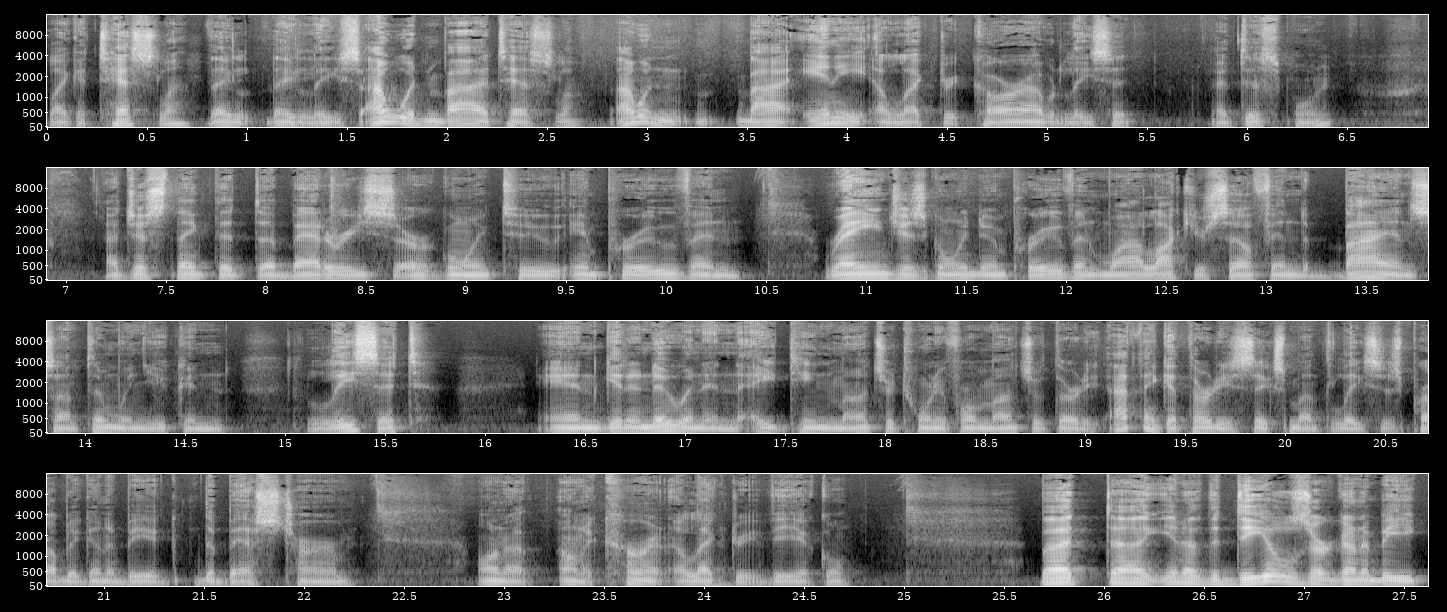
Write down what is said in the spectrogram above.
like a Tesla, they they lease. I wouldn't buy a Tesla. I wouldn't buy any electric car. I would lease it at this point. I just think that the batteries are going to improve and range is going to improve. And why lock yourself into buying something when you can lease it and get a new one in 18 months or 24 months or 30? I think a 36 month lease is probably going to be the best term on a on a current electric vehicle. But uh, you know the deals are going to be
